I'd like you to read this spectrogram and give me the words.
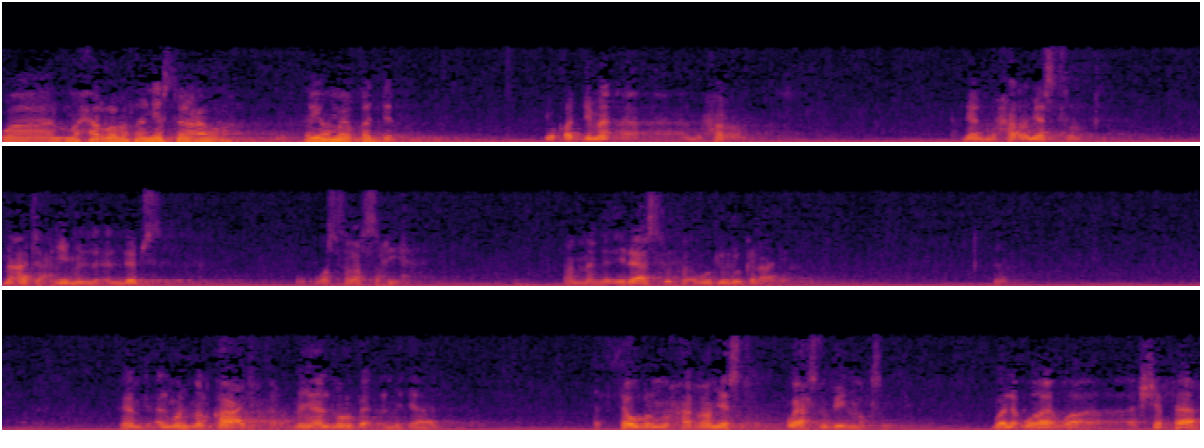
والمحرم مثلا يستر العورة أيهما يقدم يقدم المحرم لأن المحرم يستر مع تحريم اللبس والصلاة صحيحة أما الذي لا يستر فوجوده كالعادة نعم. فهمت؟ المهم القاعدة ترى ما هي المثال؟ الثوب المحرم يستر ويحصل به المقصود. والشفاف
